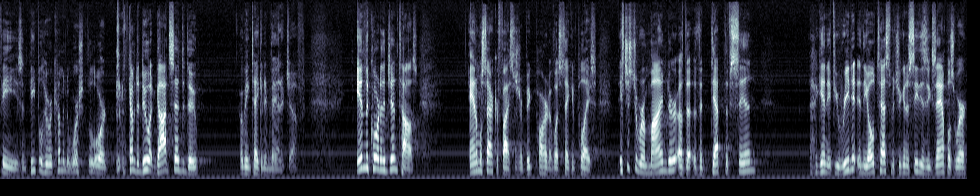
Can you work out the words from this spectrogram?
fees, and people who were coming to worship the Lord, come to do what God said to do, are being taken advantage of. In the court of the Gentiles, animal sacrifices are a big part of what's taking place. It's just a reminder of the, the depth of sin. Again, if you read it in the Old Testament, you're going to see these examples where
